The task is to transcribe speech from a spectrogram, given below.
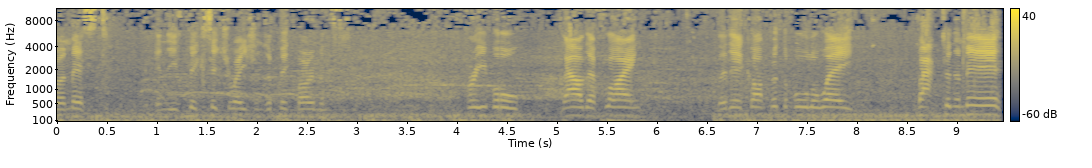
Go amiss in these big situations and big moments. Free ball. Now they're flying. Lanier can't put the ball away. Back to Namir.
